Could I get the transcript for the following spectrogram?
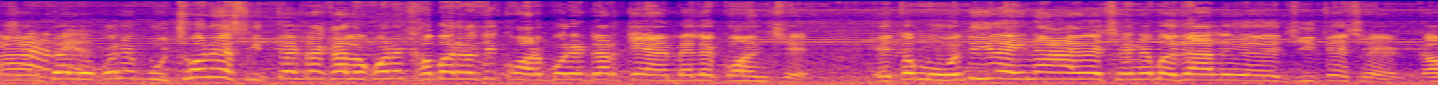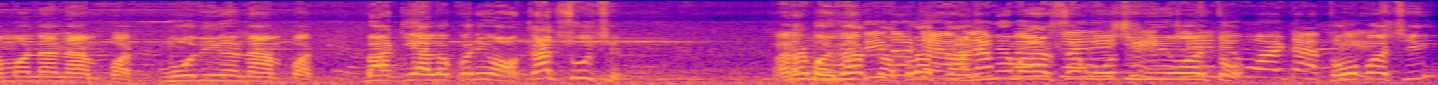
આ લોકોને પૂછો ને સિત્તેર ટકા લોકોને ખબર નથી કોર્પોરેટર કે એમએલએ કોણ છે. એ તો મોદી લઈને આવે છે ને બધા જીતે છે કમરના નામ પર મોદીના નામ પર. બાકી આ લોકોની ઓકાત શું છે? અરે બધા કપડા કાઢીને મારશે મોદી નહીં હોય તો. તો પછી?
